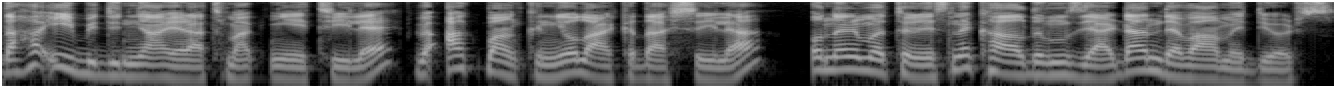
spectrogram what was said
Daha iyi bir dünya yaratmak niyetiyle ve Akbank'ın yol arkadaşlığıyla onarım atölyesine kaldığımız yerden devam ediyoruz.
